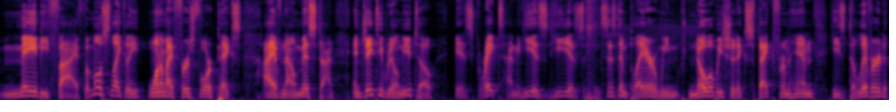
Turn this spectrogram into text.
maybe five, but most likely one of my first four picks I have now missed on. And JT Realmuto is great. I mean, he is he is a consistent player. We know what we should expect from him. He's delivered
